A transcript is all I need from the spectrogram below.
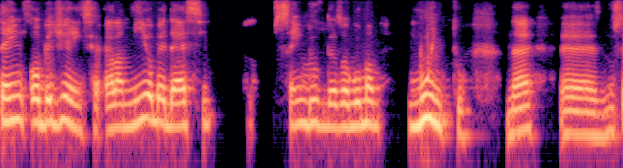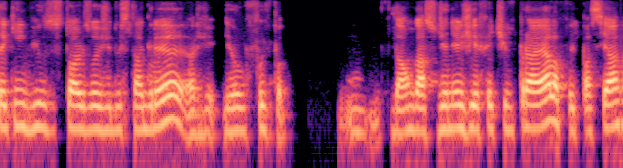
tem obediência. Ela me obedece sem dúvidas alguma muito, né? É, não sei quem viu os stories hoje do Instagram. Eu fui dar um gasto de energia efetivo para ela, fui passear,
